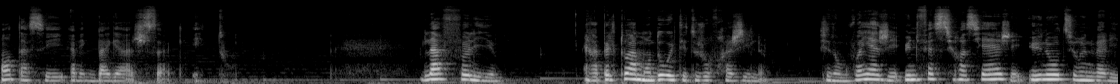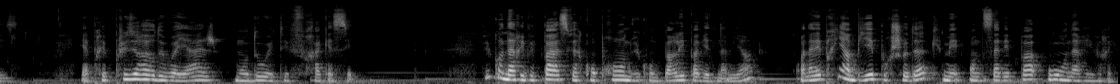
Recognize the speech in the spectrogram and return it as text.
entassées avec bagages, sacs et tout. La folie. Rappelle-toi, mon dos était toujours fragile. J'ai donc voyagé une fesse sur un siège et une autre sur une valise. Et après plusieurs heures de voyage, mon dos était fracassé. Vu qu'on n'arrivait pas à se faire comprendre vu qu'on ne parlait pas vietnamien, on avait pris un billet pour Chodok, mais on ne savait pas où on arriverait.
